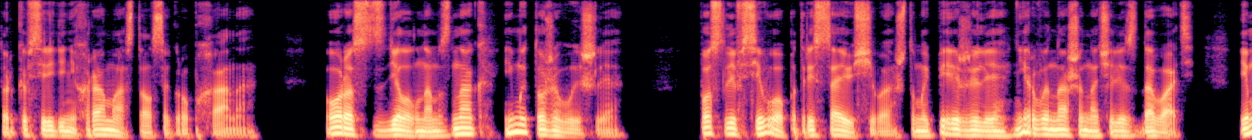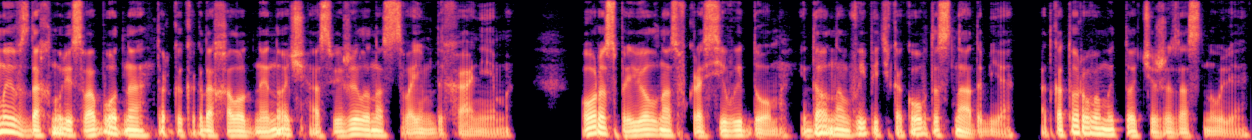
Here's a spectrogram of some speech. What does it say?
Только в середине храма остался гроб хана. Орос сделал нам знак, и мы тоже вышли. После всего потрясающего, что мы пережили, нервы наши начали сдавать, и мы вздохнули свободно, только когда холодная ночь освежила нас своим дыханием. Орос привел нас в красивый дом и дал нам выпить какого-то снадобья, от которого мы тотчас же заснули.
